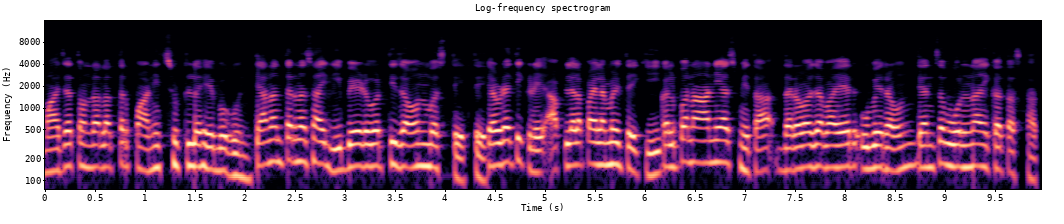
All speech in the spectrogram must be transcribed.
माझ्या तोंडाला तर पाणीच सुटलं हे बघून. त्यानंतर न सायली बेडवरती जाऊन बसते. ते- तेवढ्या तिकडे आपल्याला पाहायला मिळतंय की कल्पना आणि अस्मिता दरवाजा बाहेर उभे राहून त्यांचं बोलणं ऐकत असतात.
